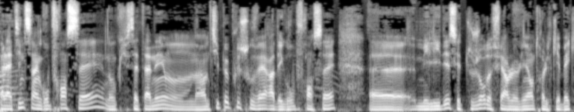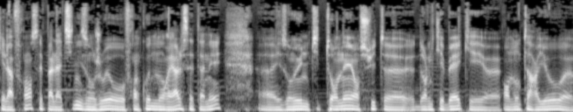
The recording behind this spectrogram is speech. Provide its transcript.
Palatine, c'est un groupe français, donc cette année on a un petit peu plus ouvert à des groupes français, euh, mais l'idée c'est toujours de faire le lien entre le Québec et la France. Et Palatine, ils ont joué au Franco de Montréal cette année. Euh, ils ont eu une petite tournée ensuite euh, dans le Québec et euh, en Ontario euh,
